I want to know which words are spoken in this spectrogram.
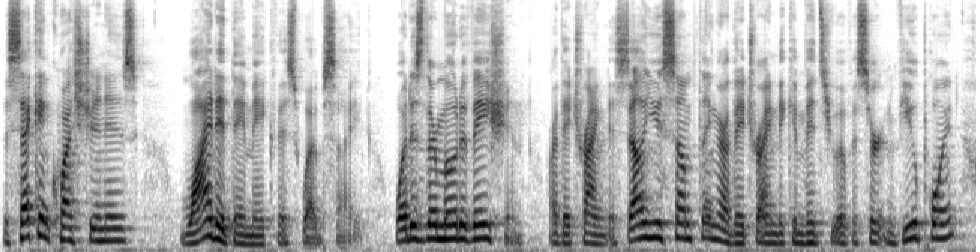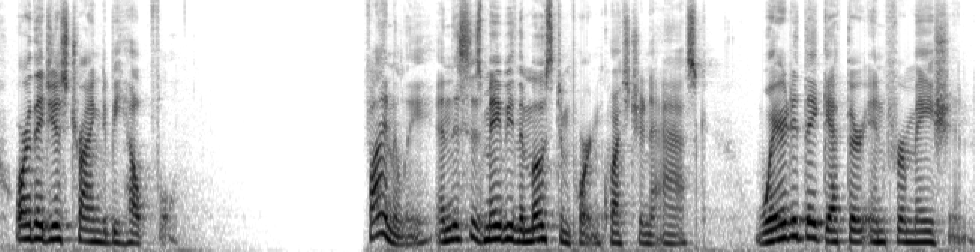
The second question is, why did they make this website? What is their motivation? Are they trying to sell you something? Are they trying to convince you of a certain viewpoint? Or are they just trying to be helpful? Finally, and this is maybe the most important question to ask, where did they get their information?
